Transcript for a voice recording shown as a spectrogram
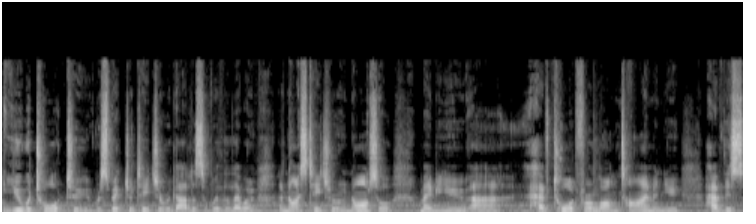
you were taught to respect your teacher regardless of whether they were a nice teacher or not, or maybe you uh, have taught for a long time and you have this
